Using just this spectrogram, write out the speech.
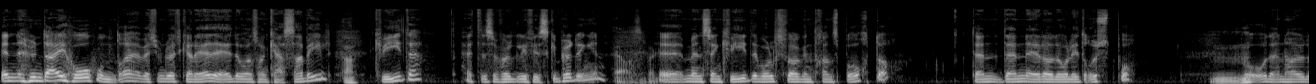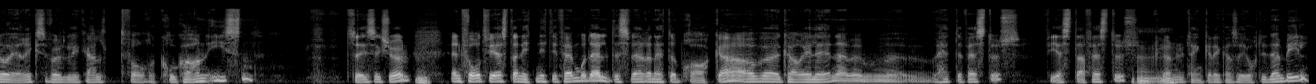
En Hyundai H100, jeg vet ikke om du vet hva det er, det er da en sånn kassabil. Ja. Heter selvfølgelig Fiskepuddingen. Ja, selvfølgelig. Eh, mens en hvit Volkswagen Transporter, den, den er det da litt rust på. Mhm. og, og den har jo da Erik selvfølgelig kalt for krokanisen. Sier seg sjøl. Mm. En Ford Fiesta 1995-modell, dessverre nettopp raka av eh, Kari Helene, eh, heter Festus. Fiesta Festus. Mm. Kan du tenke deg hva som er gjort i den bilen?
